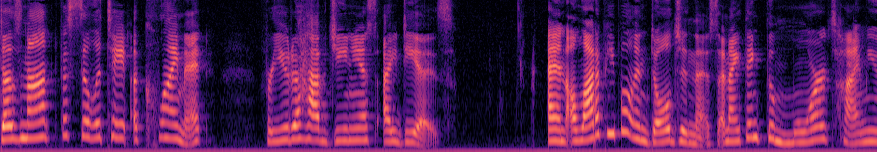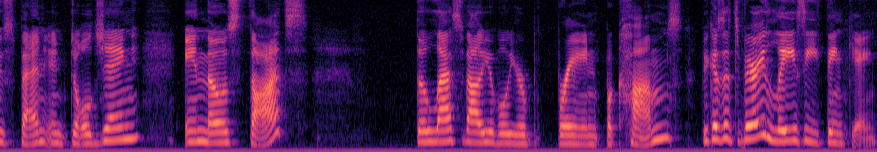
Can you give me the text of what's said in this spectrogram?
Does not facilitate a climate for you to have genius ideas. And a lot of people indulge in this. And I think the more time you spend indulging in those thoughts, the less valuable your brain becomes because it's very lazy thinking.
